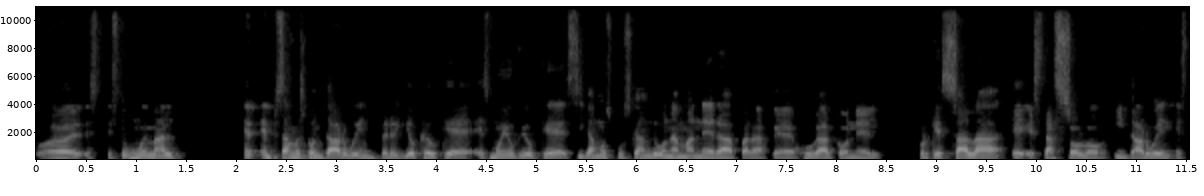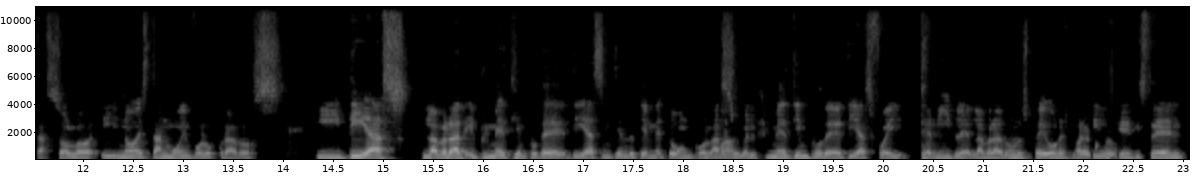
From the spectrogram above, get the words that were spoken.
uh, estuvo muy mal. E, empezamos con Darwin, pero yo creo que es muy obvio que sigamos buscando una manera para jugar con él, porque Sala eh, está solo y Darwin está solo y no están muy involucrados. Y Díaz, la verdad, el primer tiempo de Díaz, entiendo que metió un golazo, pero el primer tiempo de Díaz fue terrible, la verdad, uno de los peores partidos que he visto él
